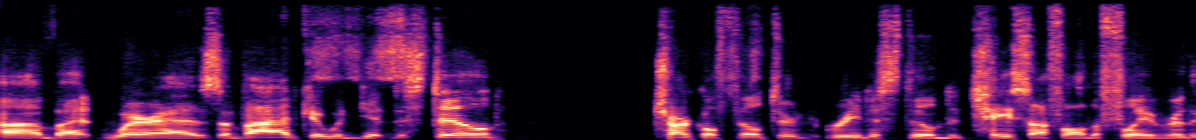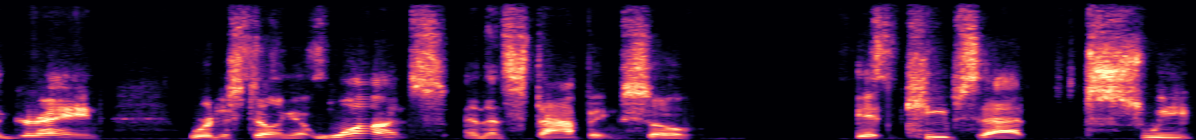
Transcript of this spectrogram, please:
Uh, but whereas a vodka would get distilled, charcoal filtered, redistilled to chase off all the flavor of the grain, we're distilling it once and then stopping. So it keeps that sweet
